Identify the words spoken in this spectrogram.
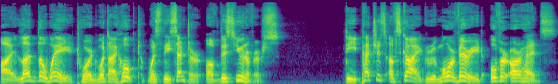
I led the way toward what I hoped was the center of this universe. The patches of sky grew more varied over our heads,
